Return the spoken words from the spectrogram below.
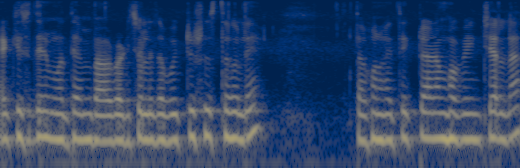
আর কিছুদিনের মধ্যে আমি বাবার বাড়ি চলে যাব একটু সুস্থ হলে। তখন হয়তো একটু আরাম হবে ইনশাল্লাহ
